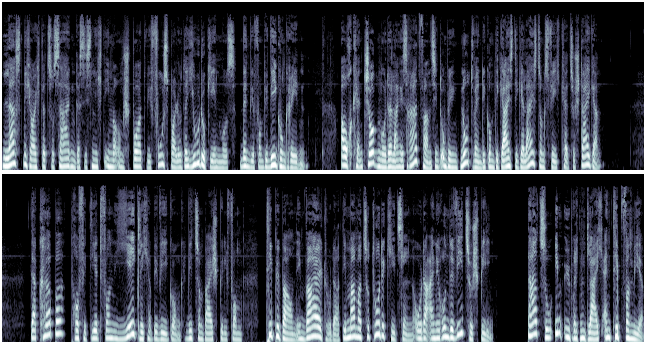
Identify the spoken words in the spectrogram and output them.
Lasst mich euch dazu sagen, dass es nicht immer um Sport wie Fußball oder Judo gehen muss, wenn wir von Bewegung reden. Auch kein Joggen oder langes Radfahren sind unbedingt notwendig, um die geistige Leistungsfähigkeit zu steigern. Der Körper profitiert von jeglicher Bewegung, wie zum Beispiel vom Tippe bauen im Wald oder die Mama zu Tode kitzeln oder eine Runde Wie zu spielen. Dazu im Übrigen gleich ein Tipp von mir.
